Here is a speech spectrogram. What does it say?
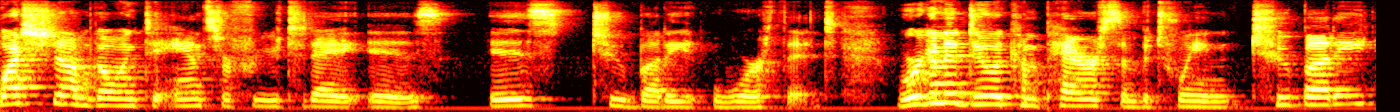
Question I'm going to answer for you today is, is TubeBuddy worth it? We're going to do a comparison between TubeBuddy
